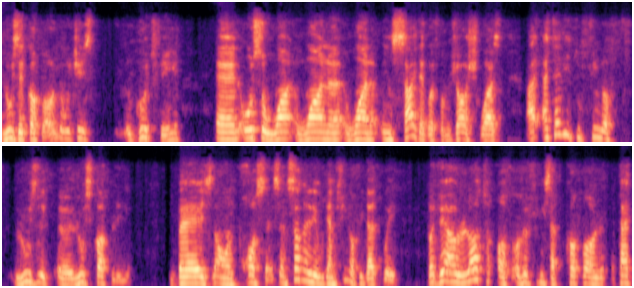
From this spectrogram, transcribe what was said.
loosely coupled, which is a good thing. And also one one uh, one insight I got from Josh was I, I tended to think of loosely uh, loose coupling based on process. And certainly we can think of it that way. But there are a lot of other things that couple that,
